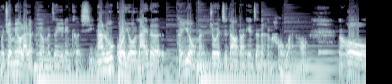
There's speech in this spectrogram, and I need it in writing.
我觉得没有来的朋友们真的有点可惜。那如果有来的朋友们，就会知道当天真的很好玩齁。然后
